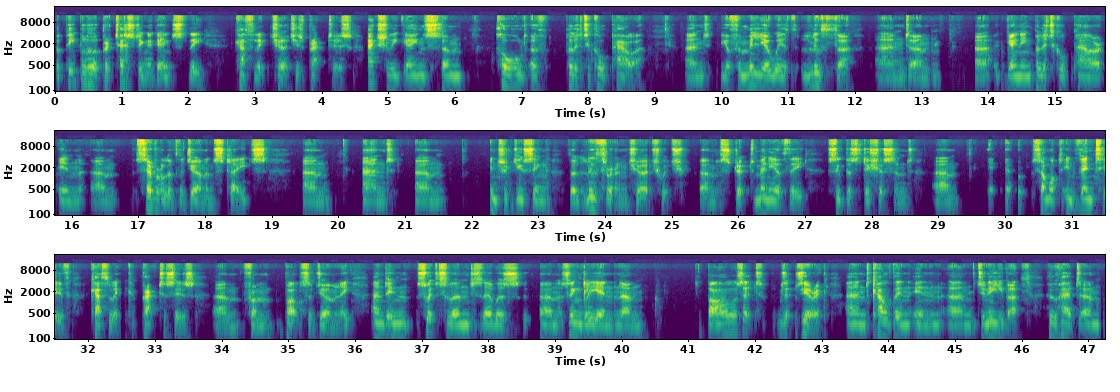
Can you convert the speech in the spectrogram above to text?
the people who are protesting against the Catholic Church's practice actually gained some hold of political power. And you're familiar with Luther and um, uh, gaining political power in um, several of the German states um, and um, introducing the Lutheran Church, which um, stripped many of the superstitious and um, somewhat inventive Catholic practices um, from parts of Germany. And in Switzerland, there was um, Zwingli in um, Basel, was it? Zurich, and Calvin in um, Geneva, who had um,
